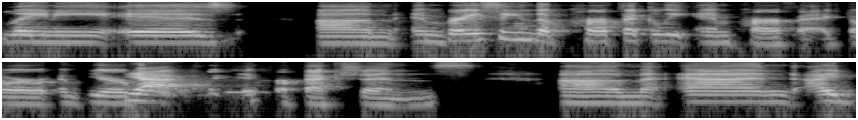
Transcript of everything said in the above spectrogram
Lainey, is um, embracing the perfectly imperfect or your yeah. imperfections. Um, and I,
